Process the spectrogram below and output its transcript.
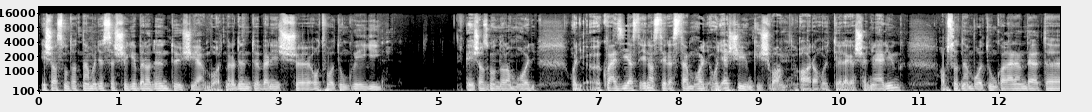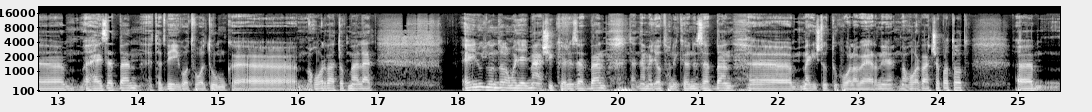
és azt mondhatnám, hogy összességében a döntő is ilyen volt, mert a döntőben is ott voltunk végig, és azt gondolom, hogy, hogy kvázi azt, én azt éreztem, hogy, hogy esélyünk is van arra, hogy ténylegesen nyerjünk. Abszolút nem voltunk alárendelt uh, helyzetben, tehát végig ott voltunk uh, a horvátok mellett. Én úgy gondolom, hogy egy másik környezetben, tehát nem egy otthoni környezetben meg is tudtuk volna verni a horvát csapatot.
